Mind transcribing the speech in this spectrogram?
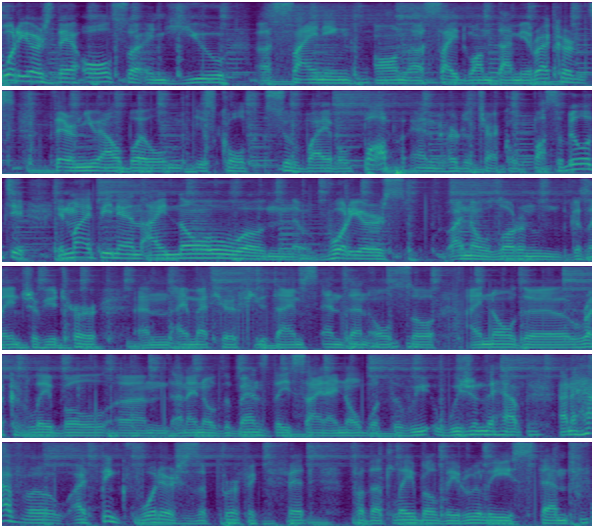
Worriers. They're also a new uh, signing on uh, Side One Dummy Records. Their new album is called Survival Pop, and we heard a track called Possibility. In my opinion, I know um, Worriers I know Lauren because I interviewed her and I met her a few times, and then also I know the record label um, and I know the bands they sign. I know what the vision they have, and I have. Uh, I think Worriers is a perfect fit for that label. They really stand for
